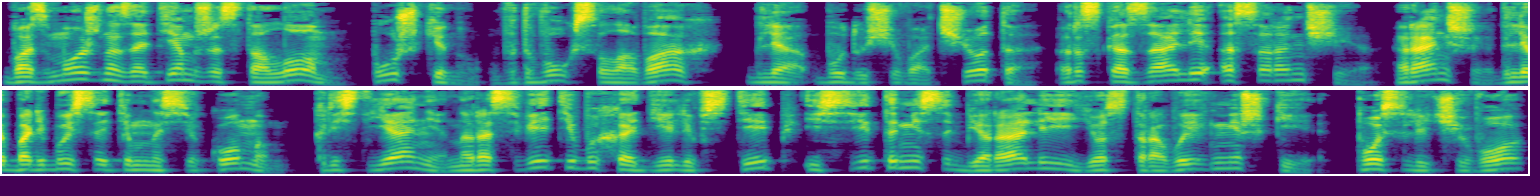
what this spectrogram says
Возможно, за тем же столом Пушкину в двух словах для будущего отчета рассказали о саранче. Раньше для борьбы с этим насекомым крестьяне на рассвете выходили в степь и ситами собирали ее с травы в мешки, после чего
